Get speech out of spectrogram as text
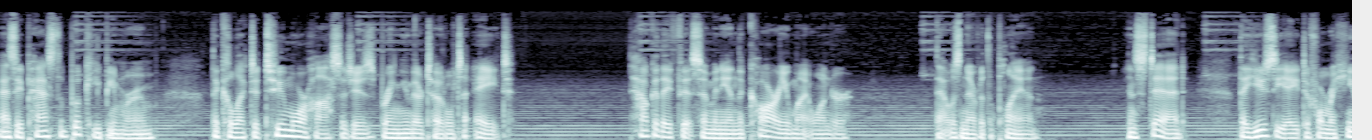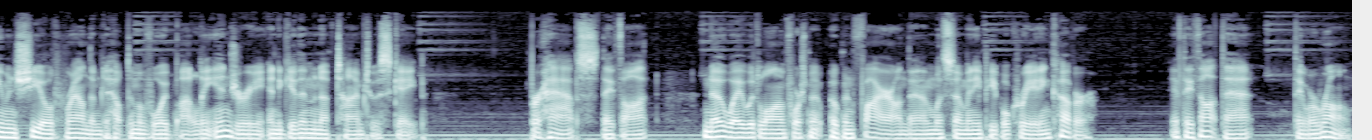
As they passed the bookkeeping room, they collected two more hostages, bringing their total to eight. How could they fit so many in the car, you might wonder? That was never the plan. Instead, they used the eight to form a human shield around them to help them avoid bodily injury and to give them enough time to escape. Perhaps, they thought, no way would law enforcement open fire on them with so many people creating cover. If they thought that, they were wrong.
